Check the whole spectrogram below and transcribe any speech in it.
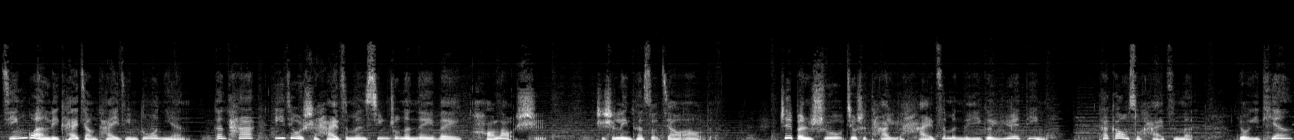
尽管离开讲台已经多年，但他依旧是孩子们心中的那位好老师，这是令他所骄傲的。这本书就是他与孩子们的一个约定，他告诉孩子们，有一天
